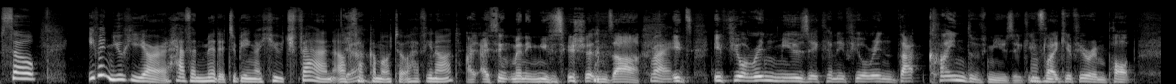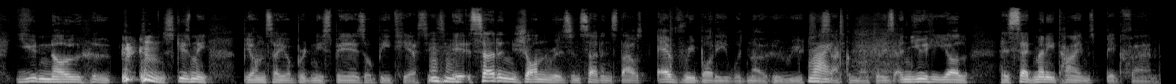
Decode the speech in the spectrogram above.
So. Even Yoo Hee-yeol has admitted to being a huge fan of Yeah. Sakamoto, has he not? I, I think many musicians are. Right. It's if you're in music and if you're in that kind of music, it's mm-hmm. like if you're in pop, you know who, excuse me, Beyonce or Britney Spears or BTS is. It, certain genres and certain styles, everybody would know who Ryuichi Right. Sakamoto is. And Yoo Hee-yeol has said many times, big fan.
